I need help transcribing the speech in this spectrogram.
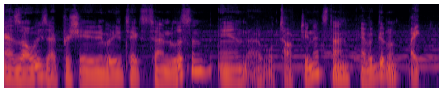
as always, I appreciate anybody who takes the time to listen, and I will talk to you next time. Have a good one. Bye.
